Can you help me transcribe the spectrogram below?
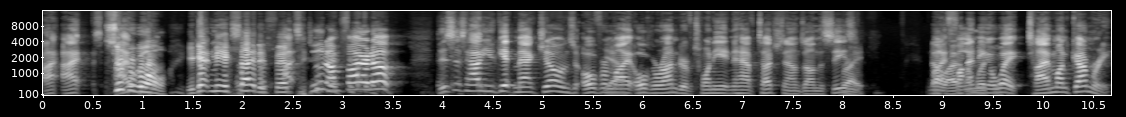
I, I Super I Bowl. You're getting me excited, Fitz. I, dude, I'm fired up. This is how you get Mac Jones over yeah. my over under of 28 and a half touchdowns on the season. Right. No, by finding a way. Ty Montgomery.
